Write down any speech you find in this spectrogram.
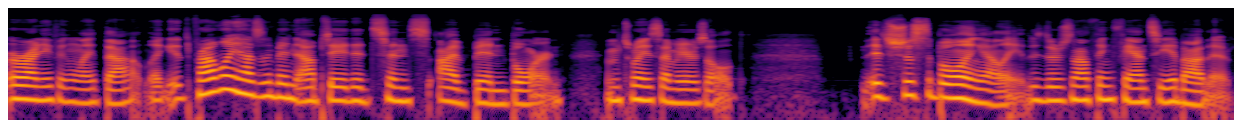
or anything like that. Like it probably hasn't been updated since I've been born. I'm 27 years old. It's just a bowling alley. There's nothing fancy about it.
